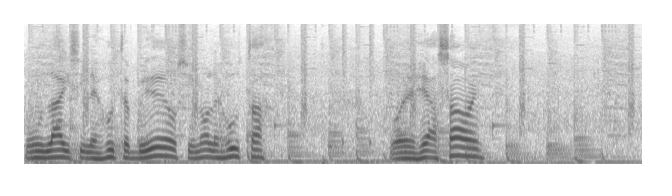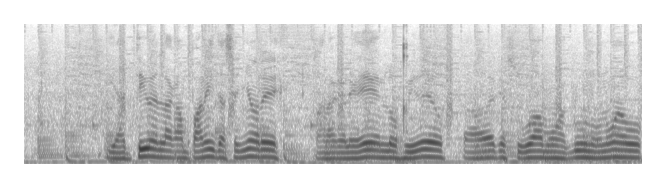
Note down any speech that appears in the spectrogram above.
un like si les gusta el video, si no les gusta, pues ya saben. Y activen la campanita, señores, para que le den los videos cada vez que subamos alguno nuevo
